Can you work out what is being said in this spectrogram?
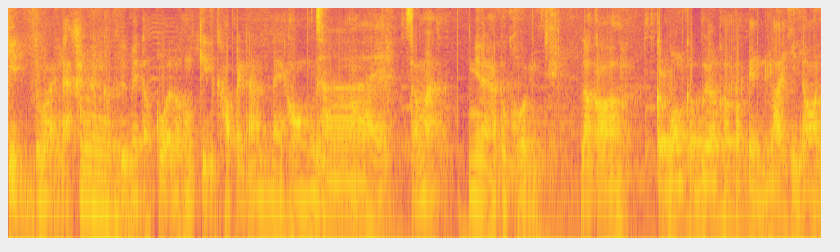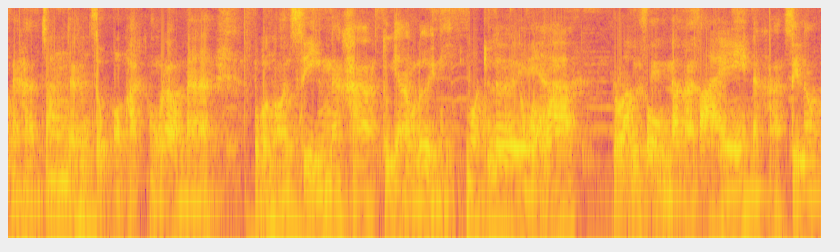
กลิ่นด้วยนะคะ อืม ก็คือไม่ต้องกลัวเรื่องของกลิ่นเข้าไปด้านในห้องเลยใช่ เนาะสามารถนี่นะคะทุกคน แล้วก็ กระบงกระเบื้องเขาก็เป็นลายหินอ่อนนะคะจากเจริญสุขของพัดของเรานะ อุปกรณ์ซิงค์นะคะ ทุกอย่างเลยนี่หมดเลยต้องบอนะกว่าคะ ร้อยเปอร์เซ็นต์ปลั๊นะกคะไฟนี่นะคะศิลาโฮ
